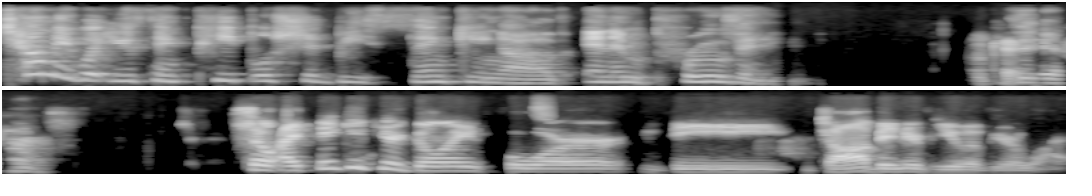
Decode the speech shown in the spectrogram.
tell me what you think people should be thinking of and improving. Okay. There. So I think if you're going for the job interview of your life,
